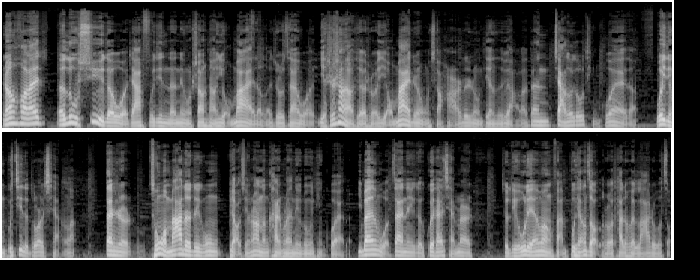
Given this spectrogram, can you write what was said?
然后后来呃，陆续的我家附近的那种商场有卖的了，就是在我也是上小学的时候有卖这种小孩儿的这种电子表了，但价格都挺贵的，我已经不记得多少钱了。但是从我妈的这种表情上能看出来，那个东西挺贵的。一般我在那个柜台前面就流连忘返，不想走的时候，她就会拉着我走。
